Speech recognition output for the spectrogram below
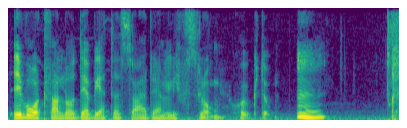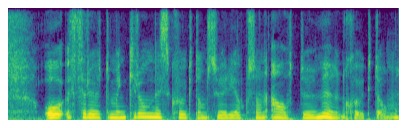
I vårt fall då diabetes så är det en livslång sjukdom. Mm. Och förutom en kronisk sjukdom så är det också en autoimmun sjukdom.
